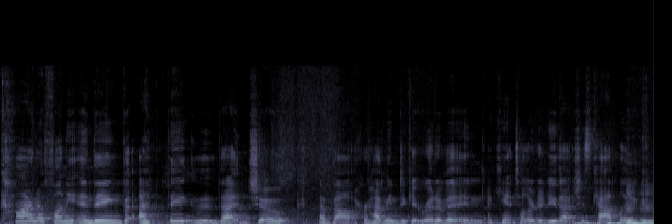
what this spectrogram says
kind of funny ending. But I think that that joke about her having to get rid of it, and I can't tell her to do that. She's Catholic. Mm-hmm.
